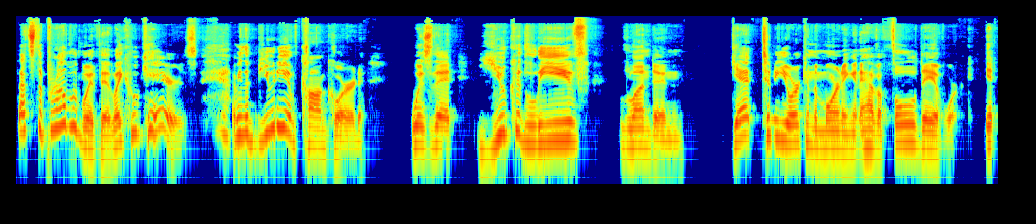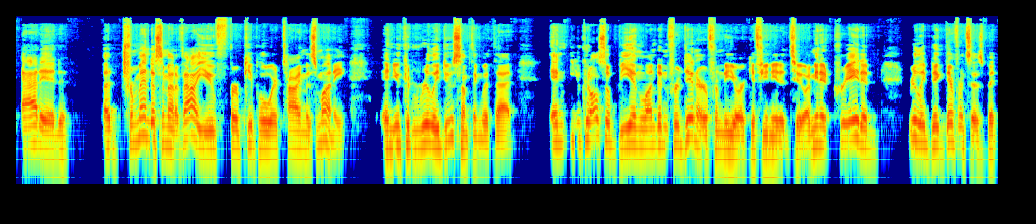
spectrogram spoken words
That's the problem with it. Like, who cares? I mean, the beauty of Concorde was that you could leave London, get to New York in the morning, and have a full day of work. It added a tremendous amount of value for people where time is money. And you could really do something with that. And you could also be in London for dinner from New York if you needed to. I mean, it created really big differences. But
